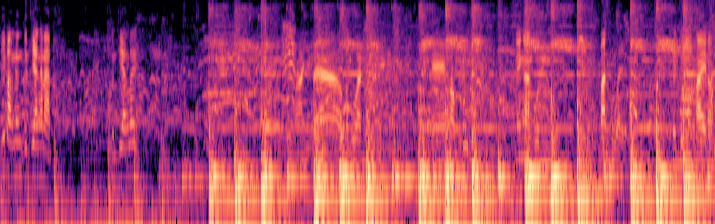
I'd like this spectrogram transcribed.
นี่บังหนึ่งขึ้นเทียงขนาดขึ้นเทียงเลยมาอีกแล้วขบวนแห่ข้องตุ้มในงานบุญบ้านป่วย เป็นบุญของไทยเนาะ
